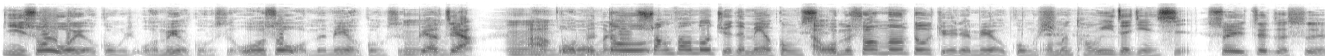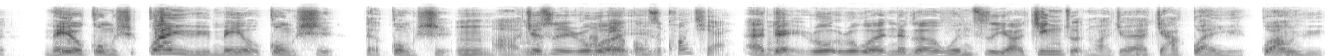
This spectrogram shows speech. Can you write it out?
你说我有共识，我们有共识，我说我们没有共识，不要这样。啊。我们都双方都觉得没有共识，我们双方都觉得没有共识，我们同意这件事，所以这个是没有共识。关于没有共识的共识，嗯。啊，就是如果没有共识框起来，哎，对，如如果那个文字要精准的话，就要加关于 关于。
